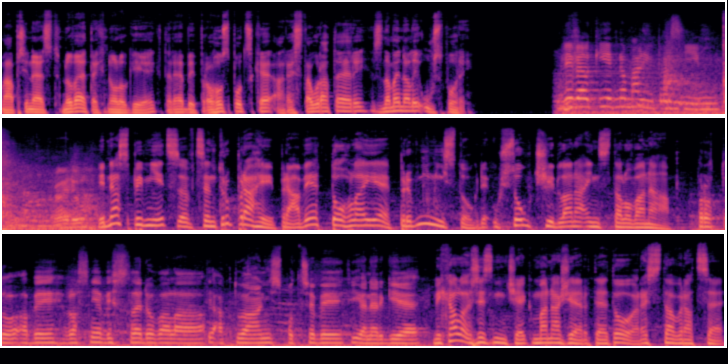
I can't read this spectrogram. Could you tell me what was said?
Má přinést nové technologie, které by pro hospodské a restauratéry znamenaly úspory. Dvě velký, jedno malý, prosím. Projdu. Jedna z pivnic v centru Prahy. Právě tohle je první místo, kde už jsou čidla nainstalovaná proto, aby vlastně vysledovala ty aktuální spotřeby té energie. Michal Řezníček, manažer této restaurace,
